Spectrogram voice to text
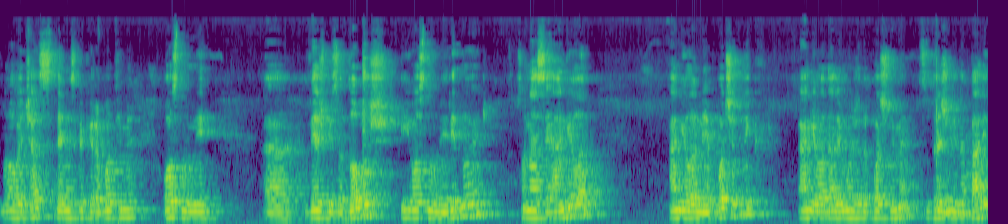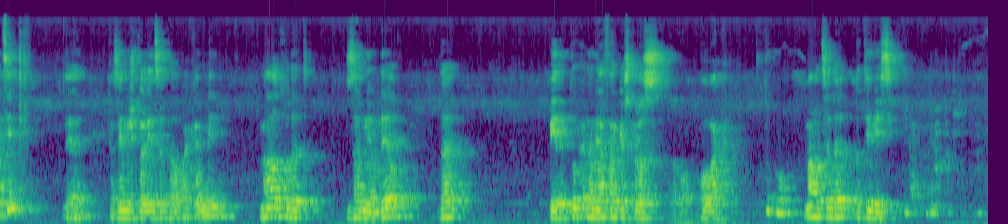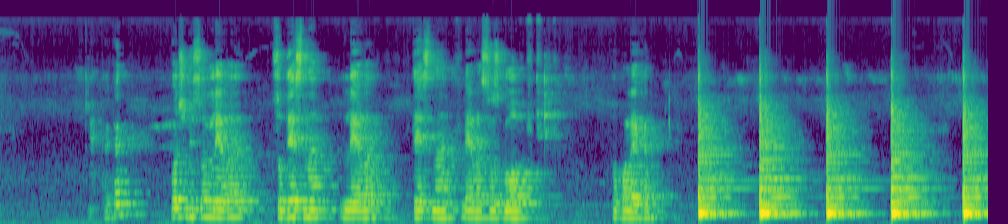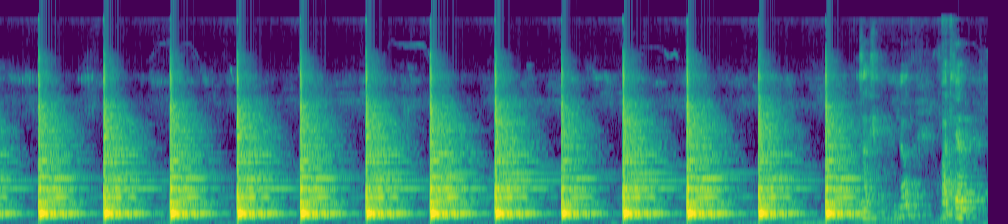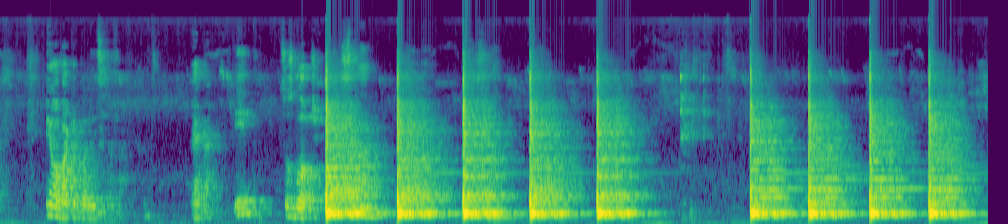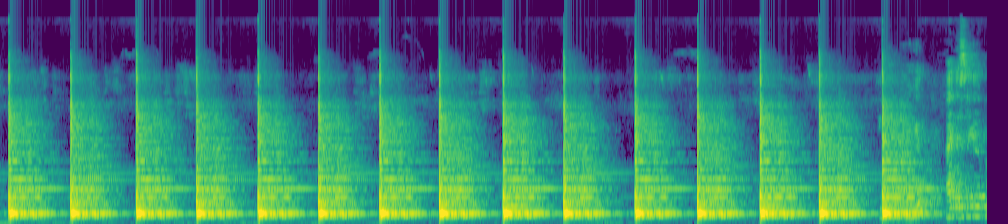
На овој час денеска ќе работиме основни а, вежби за добош и основни ритмови. Со нас е Ангела. Ангела ми е почетник. Ангела, дали може да почнеме со држање на палици? Де, да земиш палицата овака и малку да задниот дел да биде тука, да не ја фаќаш скроз овака. Туку малце да, да ти виси. Така, почни со лева, со десна, лева, десна, лева, со зглоб, полека. Фатја е овака палицата. И со зглобче. Ајде сега да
